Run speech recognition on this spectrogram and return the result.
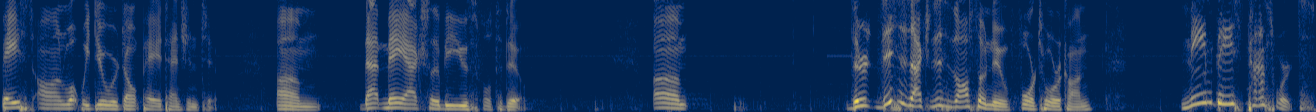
based on what we do or don't pay attention to. Um, that may actually be useful to do. Um, there, this is actually this is also new for ToorCon. Name-based passwords.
